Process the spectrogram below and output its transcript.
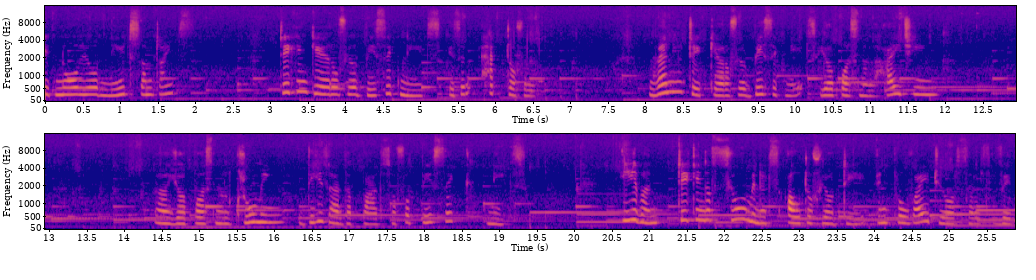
ignore your needs sometimes? Taking care of your basic needs is an act of love when you take care of your basic needs, your personal hygiene, uh, your personal grooming, these are the parts of a basic needs. Even taking a few minutes out of your day and provide yourself with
